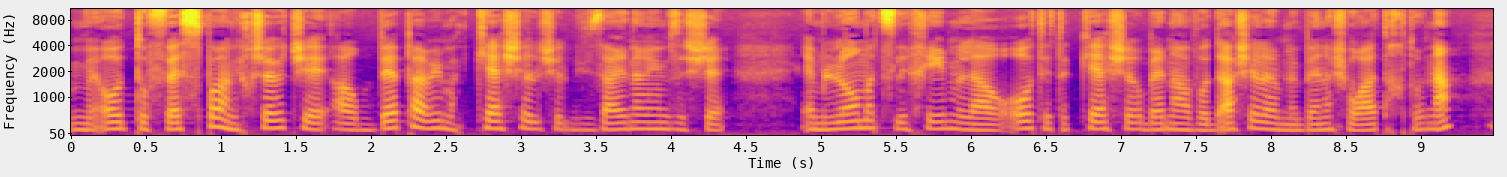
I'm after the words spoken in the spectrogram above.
מאוד תופס פה. אני חושבת שהרבה פעמים הכשל של דיזיינרים זה שהם לא מצליחים להראות את הקשר בין העבודה שלהם לבין השורה התחתונה. Mm-hmm.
